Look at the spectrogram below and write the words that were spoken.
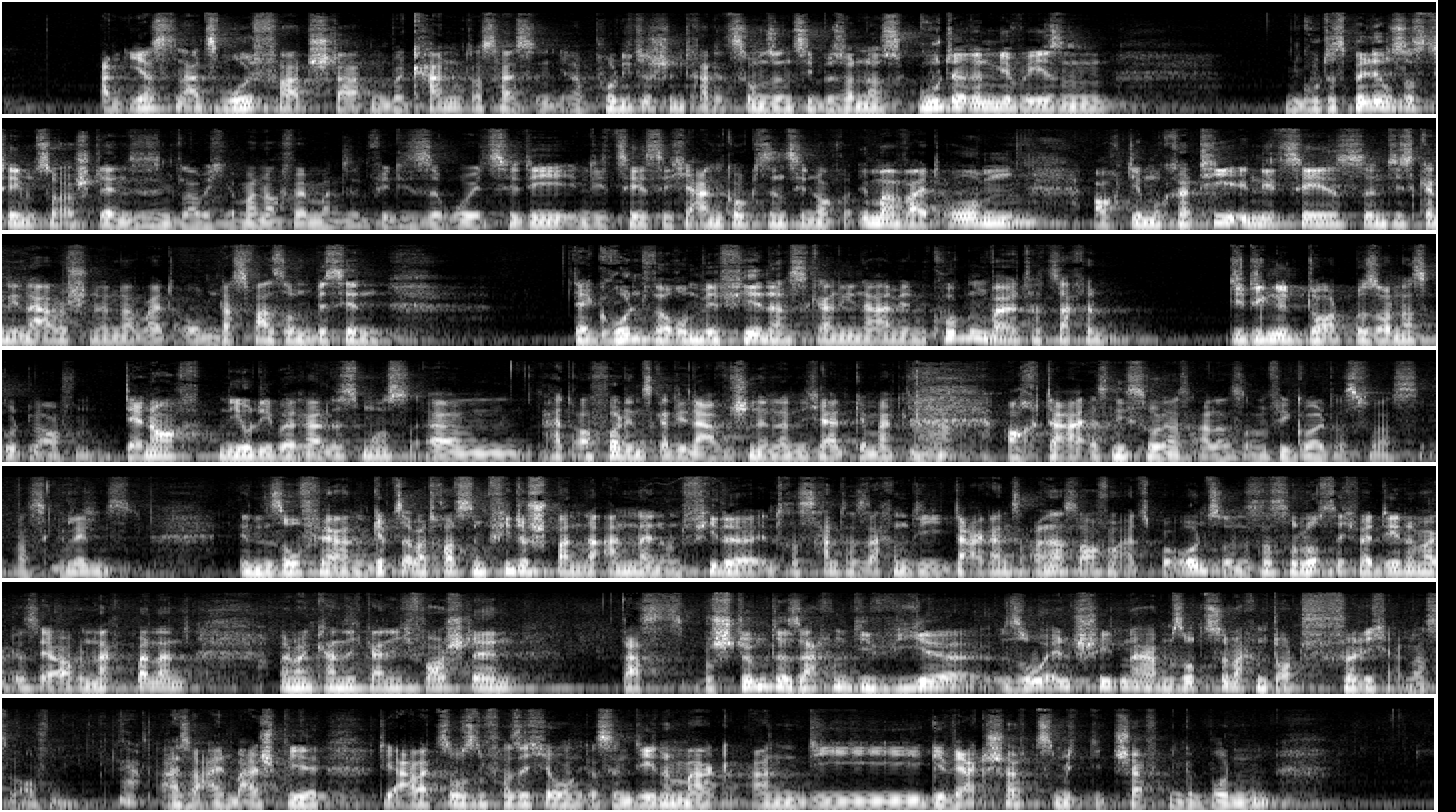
am ersten als Wohlfahrtsstaaten bekannt. Das heißt, in ihrer politischen Tradition sind sie besonders gut darin gewesen, ein gutes Bildungssystem zu erstellen. Sie sind, glaube ich, immer noch, wenn man für diese OECD-Indizes sich anguckt, sind sie noch immer weit oben. Mhm. Auch Demokratie-Indizes sind die skandinavischen Länder weit oben. Das war so ein bisschen der Grund, warum wir viel nach Skandinavien gucken, weil Tatsache die Dinge dort besonders gut laufen. Dennoch, Neoliberalismus ähm, hat auch vor den skandinavischen Ländern nicht halt gemacht. Ja. Auch da ist nicht so, dass alles irgendwie Gold ist, was, was glänzt. Insofern gibt es aber trotzdem viele spannende Anleihen und viele interessante Sachen, die da ganz anders laufen als bei uns. Und das ist so lustig, weil Dänemark ist ja auch ein Nachbarland und man kann sich gar nicht vorstellen, dass bestimmte Sachen, die wir so entschieden haben, so zu machen, dort völlig anders laufen. Ja. Also ein Beispiel, die Arbeitslosenversicherung ist in Dänemark an die Gewerkschaftsmitgliedschaften gebunden.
